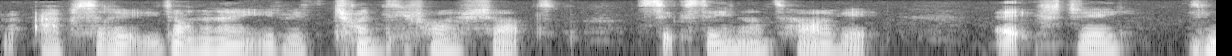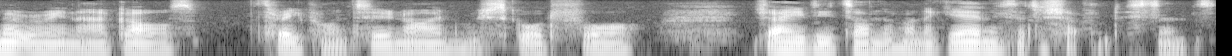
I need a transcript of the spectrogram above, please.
We're absolutely dominated with 25 shots, 16 on target. XG is mirroring our goals 3.29. We've scored four. Jaded's on the run again. He's had a shot from distance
